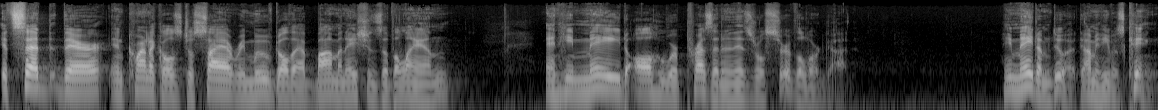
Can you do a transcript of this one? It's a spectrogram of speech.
It said there in Chronicles Josiah removed all the abominations of the land, and he made all who were present in Israel serve the Lord God. He made them do it. I mean, he was king.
